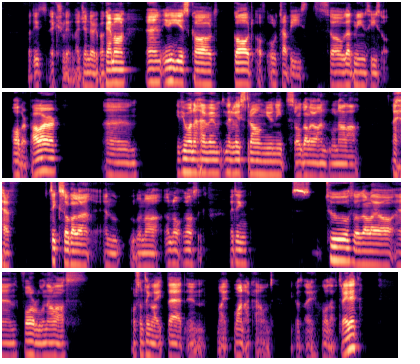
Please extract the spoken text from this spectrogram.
but it's actually a legendary pokemon and he is called god of ultra beasts. So that means he's overpowered and if you want to have him really strong you need Solgaleo and Lunala. I have six Solgaleo and Lunala oh, no no six. I think two Solgaleo and four Lunalas or something like that in my one account because I lot have traded.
